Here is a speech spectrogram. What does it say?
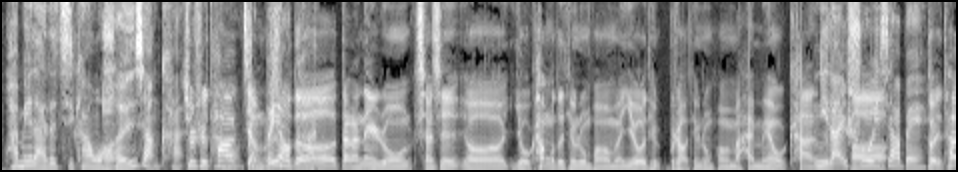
我还没来得及看，我很想看。就是它讲述的大概内容，相信呃有看过的听众朋友们，也有听不少听众朋友们还没有看，你来说一下呗。对他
